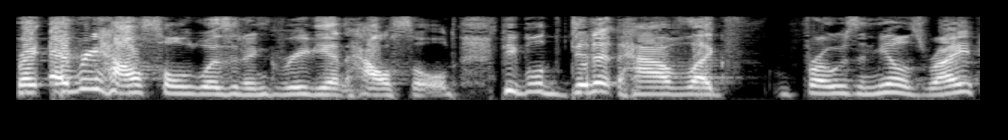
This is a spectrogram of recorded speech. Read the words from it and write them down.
right. Every household was an ingredient household. People didn't have like frozen meals, right?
